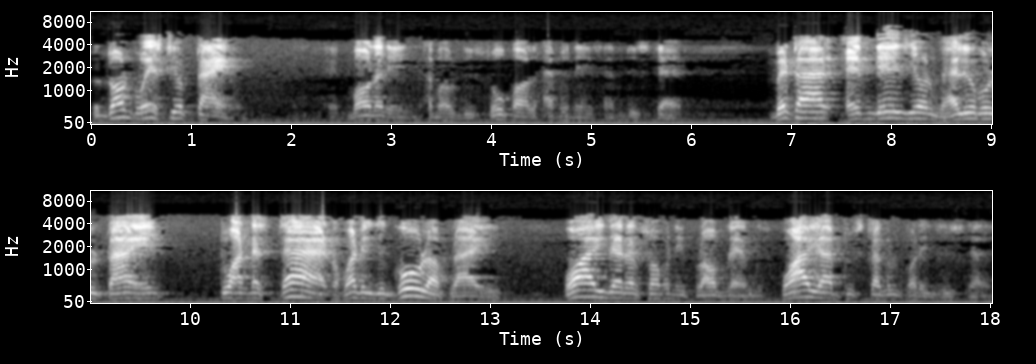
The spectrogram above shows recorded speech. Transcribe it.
So don't waste your time bothering about the so-called happiness and distress. Better engage your valuable time to understand what is the goal of life, why there are so many problems, why you have to struggle for existence.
